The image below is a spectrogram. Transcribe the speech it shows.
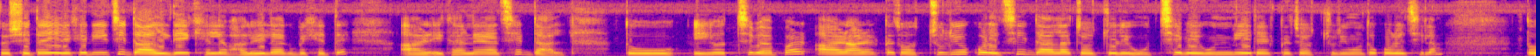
তো সেটাই রেখে দিয়েছি। ডাল দিয়ে খেলে ভালোই লাগবে খেতে। আর এখানে আছে ডাল। তো এই হচ্ছে ব্যাপার। আর আরেকটা চচ্চড়িও করেছি, ডাল আর চচ্চড়ি, উচ্ছে, বেগুন দিয়ে এটা একটা চচ্চড়ি মতো করেছিলাম। তো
